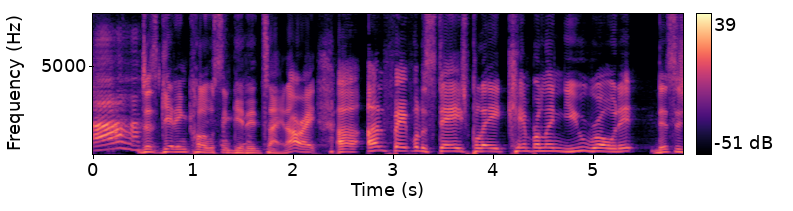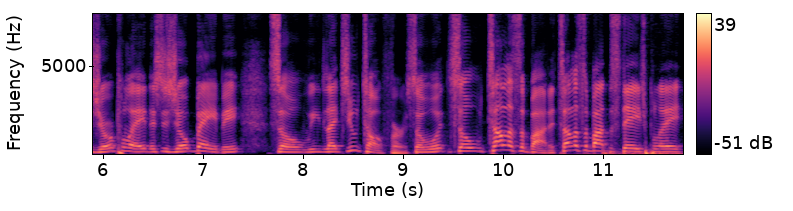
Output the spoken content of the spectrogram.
Ah. just getting close and getting tight. All right. Uh, Unfaithful to stage play. Kimberlyn, you wrote it. This is your play. This is your baby. So we let you talk first. So what? So tell us about it. Tell us about the stage play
